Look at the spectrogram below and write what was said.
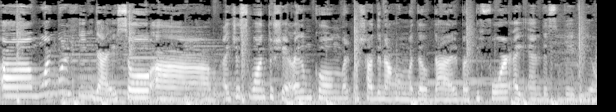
um, one more thing guys. So, um, I just want to share. Alam kong masyado na akong madaldal. But before I end this video,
